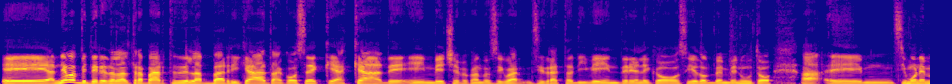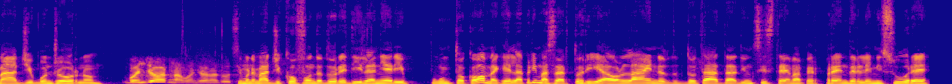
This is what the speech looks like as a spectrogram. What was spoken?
eh, andiamo a vedere dall'altra parte della barricata cosa cos'è che accade invece quando si, guarda, si, tratta di vendere le cose. Io do il benvenuto a eh, Simone Maggi, buongiorno. Buongiorno, buongiorno, a tutti. Simone Maggi, cofondatore di Lanieri.com, che è la prima sartoria online dotata di un sistema per prendere le misure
